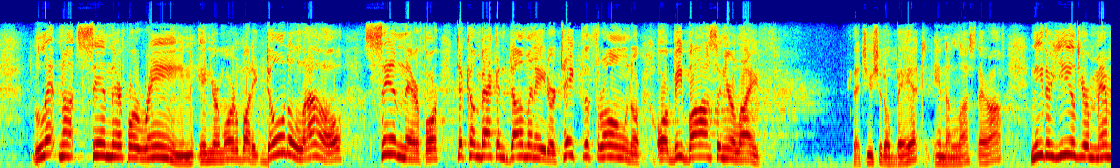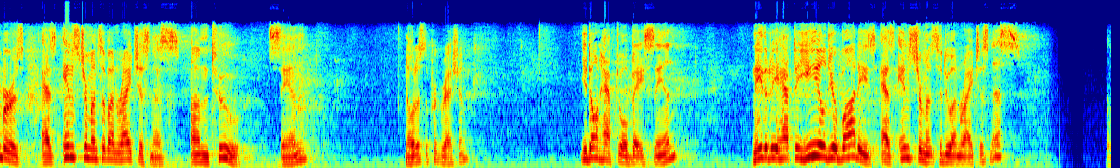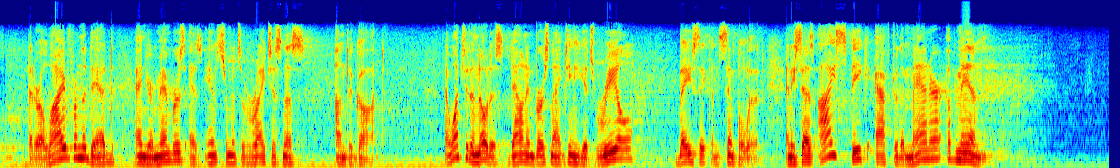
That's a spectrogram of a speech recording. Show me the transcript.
let not sin therefore reign in your mortal body. Don't allow sin therefore to come back and dominate or take the throne or, or be boss in your life. That you should obey it in the lust thereof. Neither yield your members as instruments of unrighteousness unto sin. Notice the progression. You don't have to obey sin. Neither do you have to yield your bodies as instruments to do unrighteousness, that are alive from the dead, and your members as instruments of righteousness unto God. I want you to notice down in verse 19, he gets real basic and simple with it. And he says, I speak after the manner of men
